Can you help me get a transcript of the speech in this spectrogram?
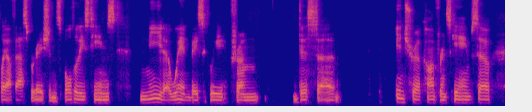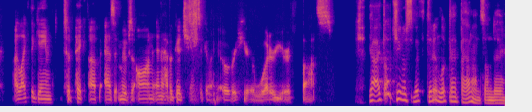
playoff aspirations. Both of these teams need a win basically from this uh, intra conference game. So I like the game to pick up as it moves on and have a good chance of going over here. What are your thoughts? Yeah, I thought Geno Smith didn't look that bad on Sunday.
